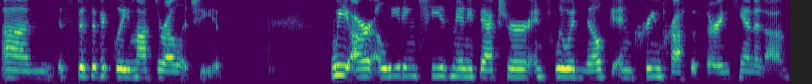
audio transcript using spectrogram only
um, specifically mozzarella cheese. We are a leading cheese manufacturer and fluid milk and cream processor in Canada.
